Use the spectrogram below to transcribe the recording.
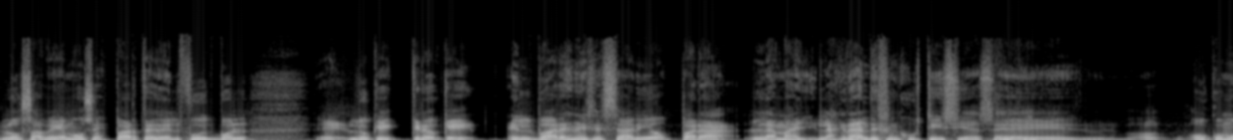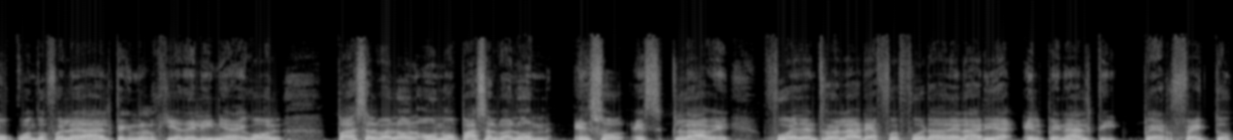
lo sabemos, es parte del fútbol. Eh, lo que creo que el VAR es necesario para las grandes injusticias, eh, o, como cuando fue la tecnología de línea de gol. ¿Pasa el balón o no pasa el balón? Eso es clave. ¿Fue dentro del área? ¿Fue fuera del área? El penalti. Perfecto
